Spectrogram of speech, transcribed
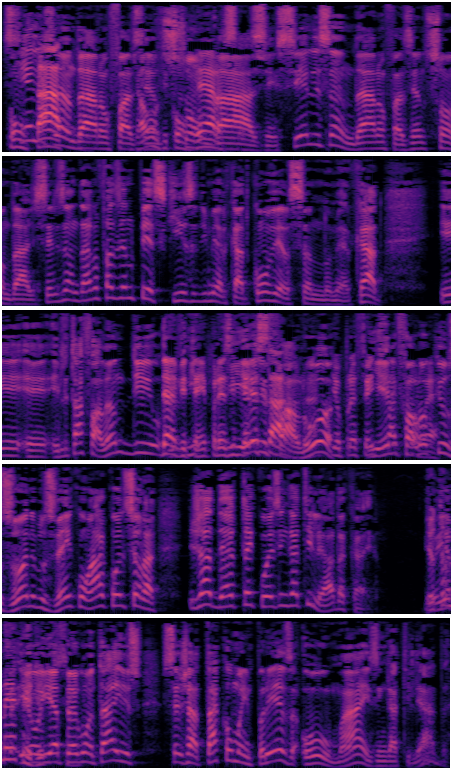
Se eles contato? andaram fazendo sondagens, se eles andaram fazendo sondagens, se eles andaram fazendo pesquisa de mercado, conversando no mercado, e, e, ele está falando de. Deve e, ter empresa e ele interessada, falou, né? E o prefeito e ele falou é. que os ônibus vêm com ar-condicionado. Já deve ter coisa engatilhada, Caio. Eu ia, também acredito Eu ia sim. perguntar isso. Você já está com uma empresa ou mais engatilhada?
